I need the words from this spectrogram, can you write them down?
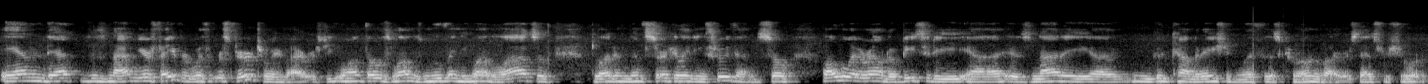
and that is not in your favor with a respiratory virus. You want those lungs moving, you want lots of blood and lymph circulating through them. So, all the way around, obesity uh, is not a uh, good combination with this coronavirus, that's for sure.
